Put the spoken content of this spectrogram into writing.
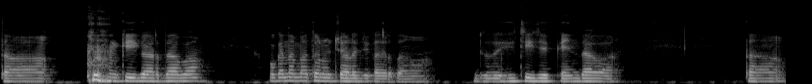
ਤਾਂ ਕੀ ਕਰਦਾ ਵਾ, ਉਹ ਕਹਿੰਦਾ ਮੈਂ ਤੁਹਾਨੂੰ ਚੈਲੰਜ ਕਰਦਾ ਵਾਂ, ਜਦੋਂ ਇਹ ਚੀਜ਼ ਕਹਿੰਦਾ ਵਾ। ਤਾਂ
